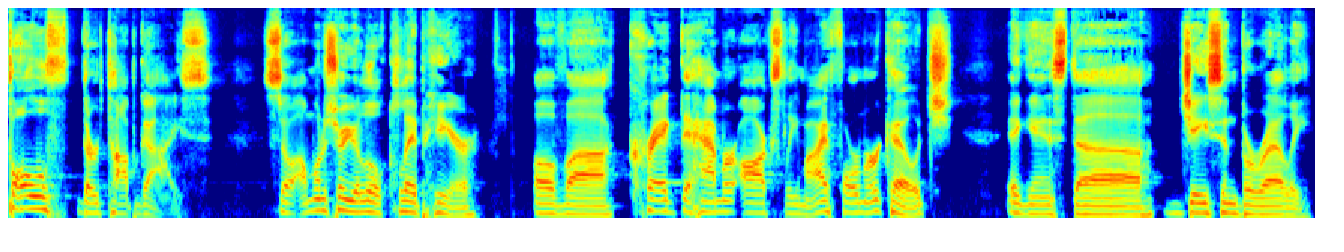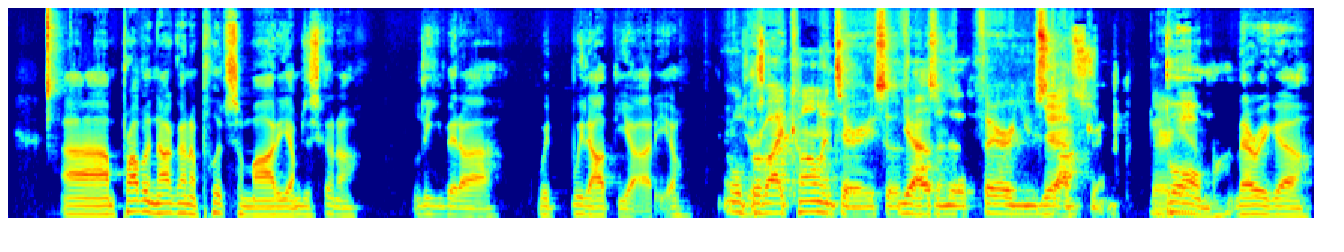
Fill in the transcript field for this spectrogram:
both their top guys. So I'm going to show you a little clip here of uh, Craig the Hammer Oxley, my former coach, against uh, Jason Borelli. Uh, I'm probably not going to put some audio. I'm just going to leave it uh, with without the audio. And we'll Just- provide commentary so it Yeah. falls into the fair use Yes. doctrine. There you. Boom. There we go.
